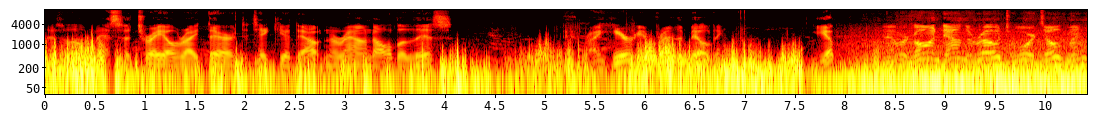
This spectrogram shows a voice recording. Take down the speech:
There's a little mesa trail right there to take you out and around all of this. And right here in front of the building. Yep. Now we're going down the road towards Oatman.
